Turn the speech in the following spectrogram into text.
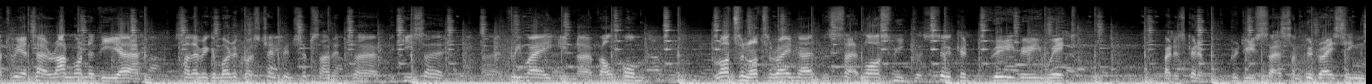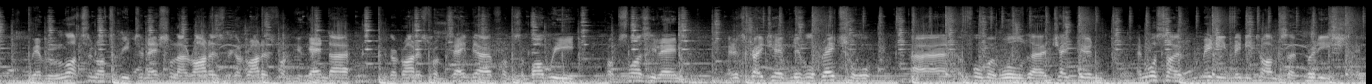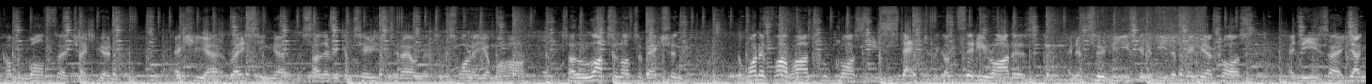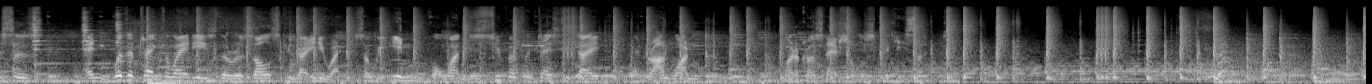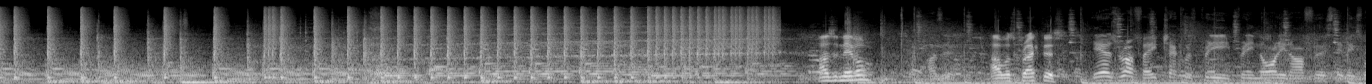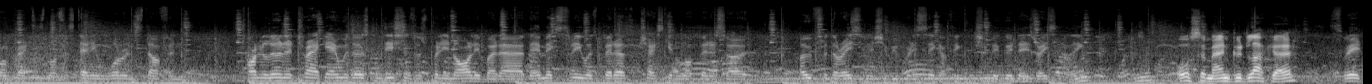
Right, we're at uh, one of the uh, South African Motocross Championships out at uh, Phakisa uh, Freeway in uh. Lots and lots of rain uh, this uh, last week. The circuit very, very wet, but it's going to produce uh, some good racing. We have lots and lots of international uh, riders. We've got riders from Uganda, we've got riders from Zambia, from Zimbabwe, from Swaziland, and it's great to have Neville Bradshaw, uh, a former world uh, champion, and also many, many times a British and Commonwealth uh, champion, actually uh, racing uh, the South African Series today on the Tswana Yamaha. So lots and lots of action. The 1 and 5 high school class is stacked. We've got 30 riders, and it certainly is going to be the premier class. And these uh, youngsters, and with the track the way it is, the results can go anyway. So we're in for one super fantastic day at round one, Motocross Nationals, Phakisa. How's it, Neville? How's it? How was practice? Yeah, it was rough, eh? Track was pretty pretty gnarly in our first MX1 practice, lots of standing water and stuff, and trying to learn a track and with those conditions was pretty gnarly, but uh, the MX3 was better, the track's getting a lot better, so hope for the racing it should be pretty sick. I think it should be a good day's racing, I think. Awesome, man. Good luck, eh? Sweet.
